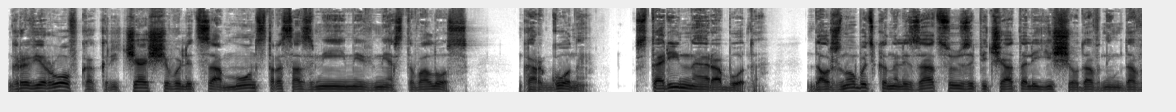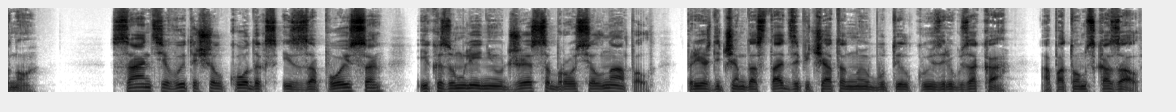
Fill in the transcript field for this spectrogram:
гравировка кричащего лица монстра со змеями вместо волос. Горгоны. Старинная работа. Должно быть, канализацию запечатали еще давным-давно. Санти вытащил кодекс из-за пояса и, к изумлению Джесса, бросил на пол, прежде чем достать запечатанную бутылку из рюкзака, а потом сказал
